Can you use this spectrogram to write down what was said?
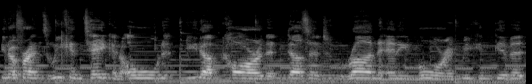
You know, friends, we can take an old beat up car that doesn't run anymore and we can give it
